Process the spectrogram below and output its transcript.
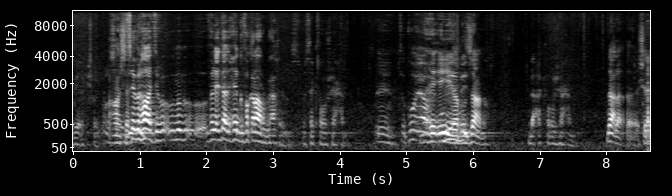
يبي لك شوي. عشان سيف الهاتف في الإعداد الحين فقره أربعة. بس أكثر شحن هي هي الرزانة. لا أكثر شحن لا لا شد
